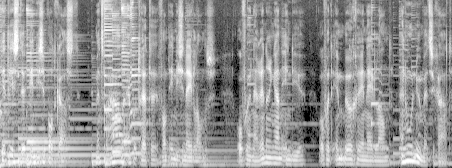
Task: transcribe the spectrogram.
Dit is de Indische Podcast. Met verhalen en portretten van Indische Nederlanders. Over hun herinneringen aan Indië, over het inburgeren in Nederland en hoe het nu met ze gaat.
